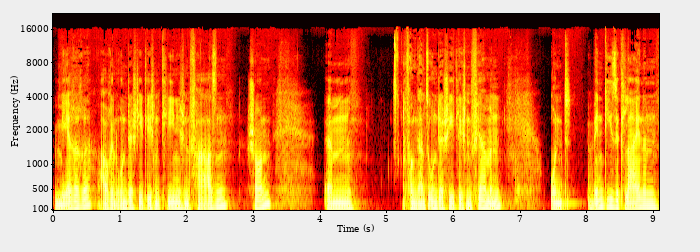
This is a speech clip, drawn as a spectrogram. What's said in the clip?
mehrere, auch in unterschiedlichen klinischen Phasen schon, ähm, von ganz unterschiedlichen Firmen. Und wenn diese kleinen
